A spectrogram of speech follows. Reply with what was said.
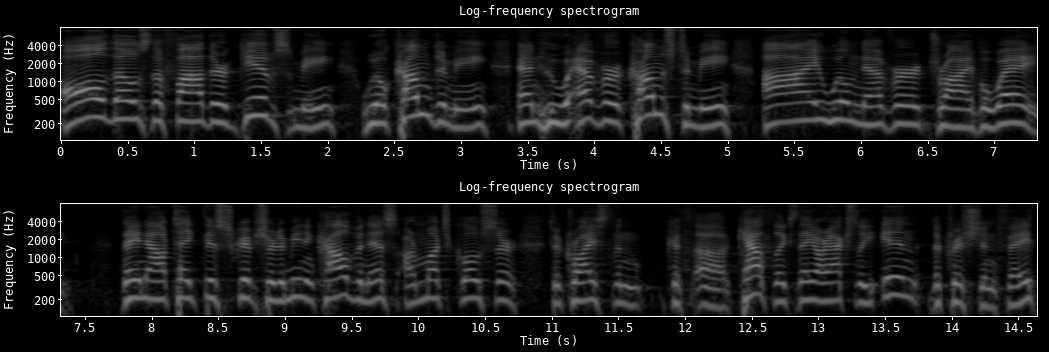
All those the Father gives me will come to me, and whoever comes to me, I will never drive away. They now take this scripture to mean, and Calvinists are much closer to Christ than uh, Catholics. They are actually in the Christian faith.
